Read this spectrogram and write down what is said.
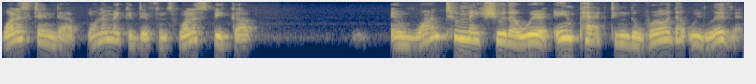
want to stand up, want to make a difference, want to speak up, and want to make sure that we're impacting the world that we live in.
